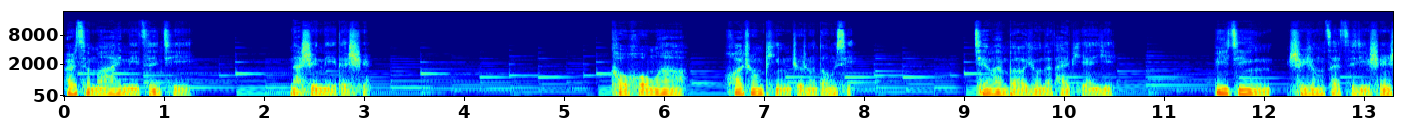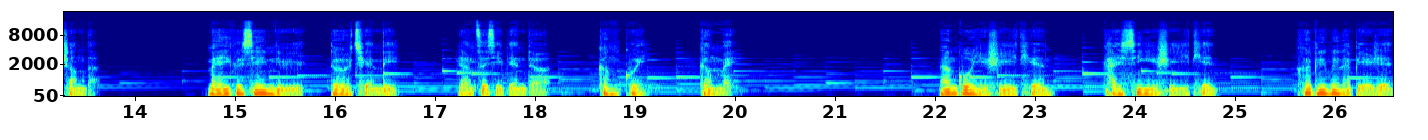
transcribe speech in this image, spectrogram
而怎么爱你自己，那是你的事。口红啊，化妆品这种东西，千万不要用的太便宜，毕竟是用在自己身上的。每一个仙女都有权利，让自己变得更贵、更美。难过也是一天，开心也是一天，何必为了别人，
